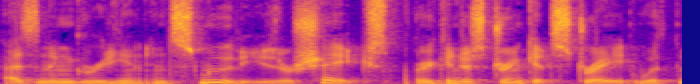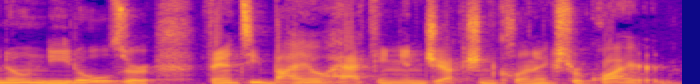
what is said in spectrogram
as an ingredient in smoothies or shakes, or you can just drink it straight with no needles or fancy biohacking injection clinics required.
